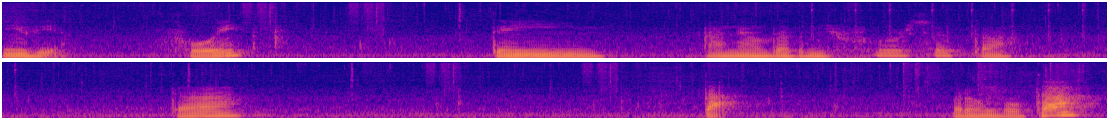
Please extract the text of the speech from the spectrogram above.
Envia. Foi. Tem anel da grande força, tá. Tá. Tá. Agora vamos voltar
